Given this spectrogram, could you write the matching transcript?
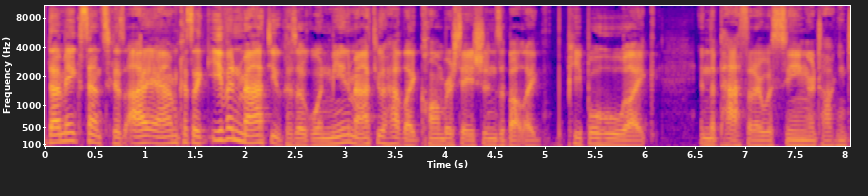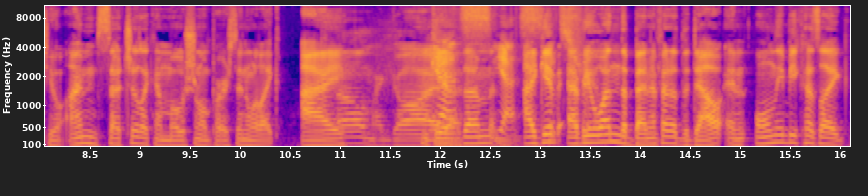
that makes sense because I am because like even Mathu because like when me and Mathu have like conversations about like people who like in the past that I was seeing or talking to, I'm such a like emotional person where like I Oh my god. Yes. give them yes, I give it's true. everyone the benefit of the doubt and only because like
